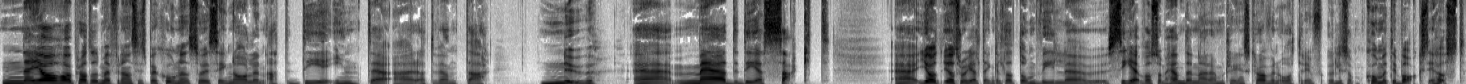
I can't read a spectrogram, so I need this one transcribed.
När jag har pratat med Finansinspektionen så är signalen att det inte är att vänta nu Eh, med det sagt, eh, jag, jag, tror helt enkelt att de vill eh, se vad som händer när amorteringskraven återinf- liksom kommer tillbaka i höst.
